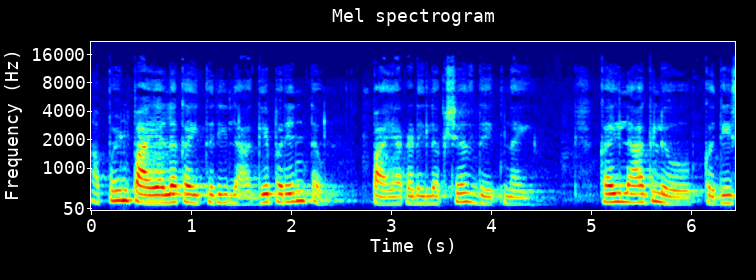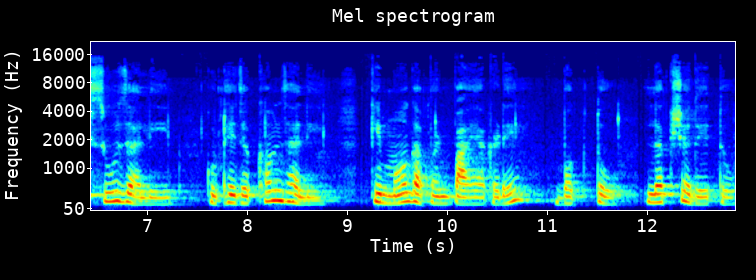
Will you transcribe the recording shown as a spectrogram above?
आपण पायाला काहीतरी लागेपर्यंत पायाकडे लक्षच देत नाही. काही लागलं कधी सूज आली कुठे जखम झाली की मग आपण पायाकडे बघतो लक्ष देतो.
